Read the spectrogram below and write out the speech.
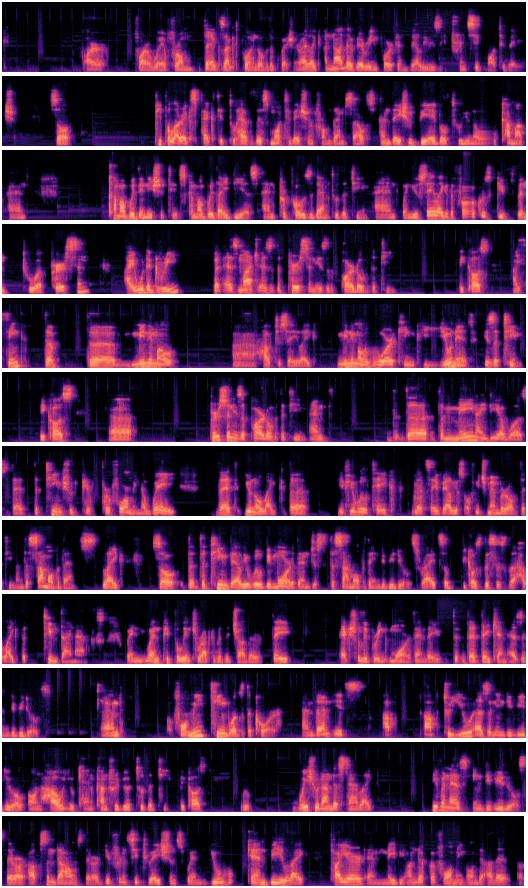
far far away from the exact point of the question, right? Like another very important value is intrinsic motivation. So people are expected to have this motivation from themselves and they should be able to, you know, come up and come up with initiatives, come up with ideas and propose them to the team. And when you say like the focus given to a person, I would agree, but as much as the person is the part of the team. Because I think the the minimal uh, how to say like minimal working unit is a team because uh, person is a part of the team. And the, the the main idea was that the team should perform in a way that you know like the if you will take let's say values of each member of the team and the sum of them like so the, the team value will be more than just the sum of the individuals right? So because this is the like the team dynamics. When when people interact with each other they actually bring more than they th- that they can as individuals. And for me team was the core. And then it's up up to you as an individual on how you can contribute to the team. Because we should understand like even as individuals there are ups and downs there are different situations when you can be like tired and maybe underperforming. On the other uh,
